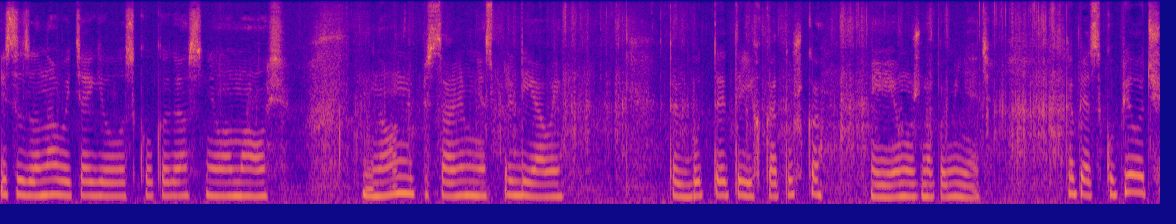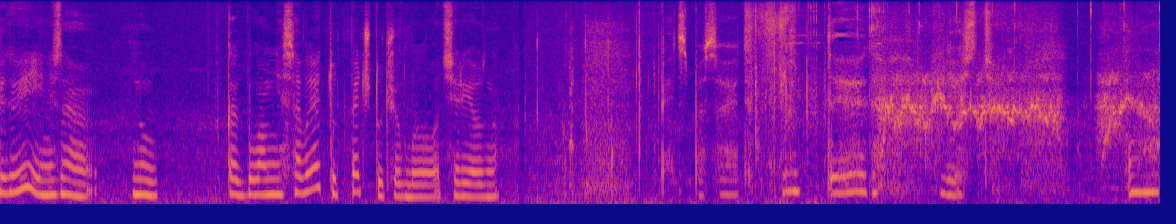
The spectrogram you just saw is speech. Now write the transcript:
И сазана вытягивала, сколько раз не ломалась. Но написали мне с предъявой. Как будто это их катушка, и ее нужно поменять. Капец, купила червей, я не знаю, ну, как бы вам не соврать, тут пять штучек было, вот серьезно. Спасает фидер. Есть. Он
